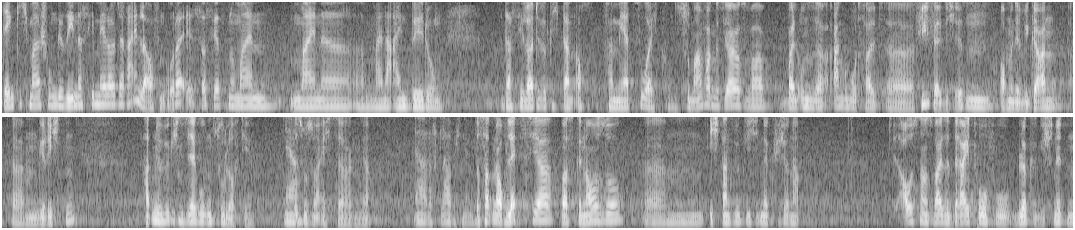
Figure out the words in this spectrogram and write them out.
denke ich mal, schon gesehen, dass hier mehr Leute reinlaufen, oder? Ist das jetzt nur mein, meine, äh, meine Einbildung, dass die Leute wirklich dann auch vermehrt zu euch kommen? Zum Anfang des Jahres war, weil unser Angebot halt äh, vielfältig ist, Mhm. auch mit den veganen ähm, Gerichten, hatten wir wirklich einen sehr guten Zulauf hier. Ja, Das muss man echt sagen, ja. ja das glaube ich nämlich. Das hatten wir auch letztes Jahr, war es genauso. Ähm, ich stand wirklich in der Küche und habe ausnahmsweise drei Tofu-Blöcke geschnitten.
